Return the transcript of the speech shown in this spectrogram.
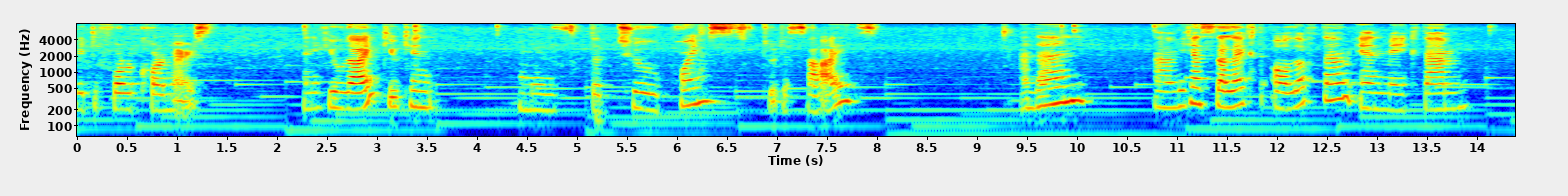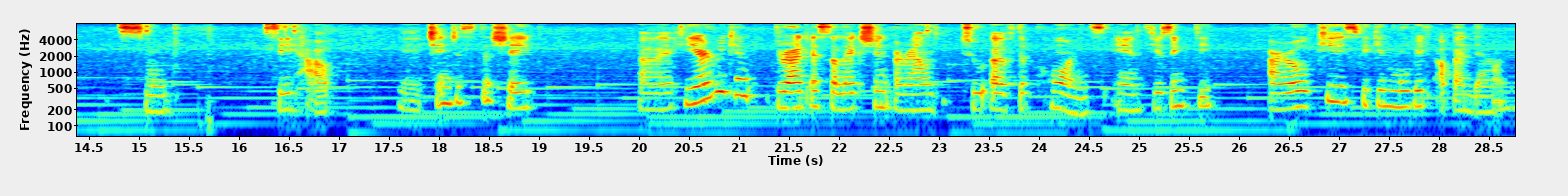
with the four corners. And if you like you can move the two points to the sides. And then uh, we can select all of them and make them smooth. See how it changes the shape. Uh, here we can drag a selection around two of the points and using the arrow keys we can move it up and down.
